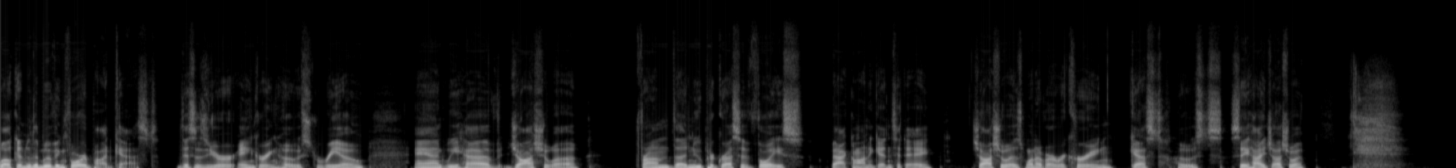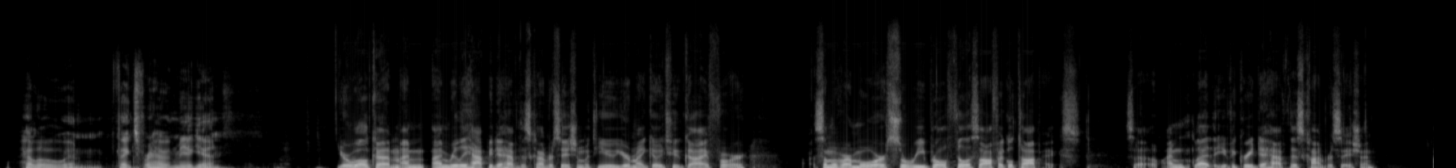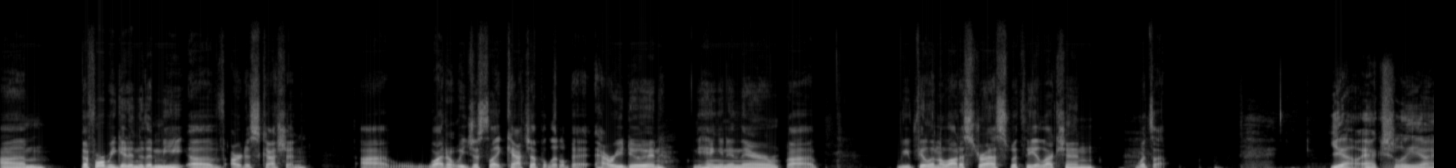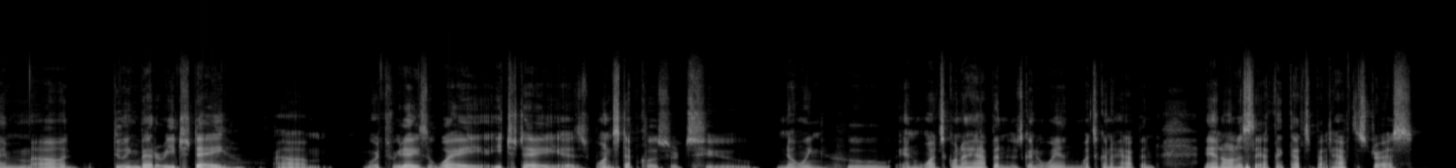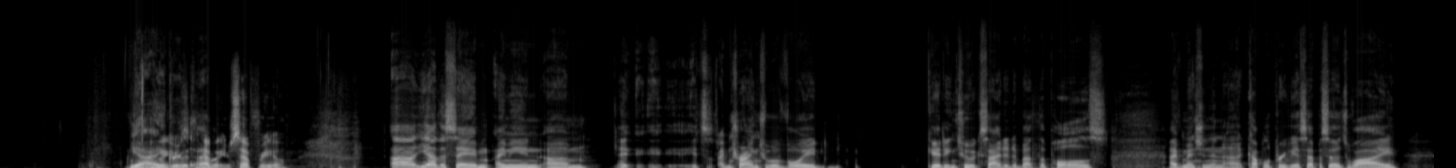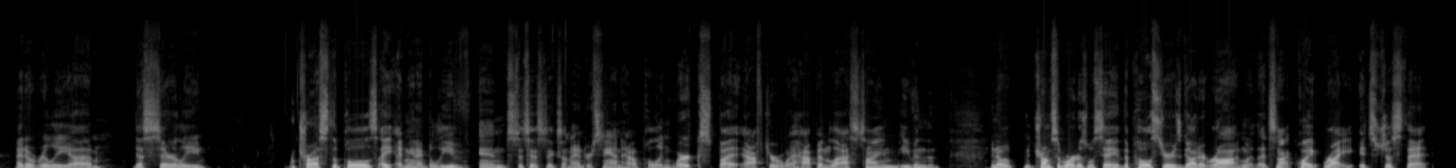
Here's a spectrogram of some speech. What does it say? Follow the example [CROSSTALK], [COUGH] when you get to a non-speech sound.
Welcome to the Moving Forward podcast. This is your anchoring host, Rio, and we have Joshua from the New Progressive Voice back on again today. Joshua is one of our recurring guest hosts. Say hi, Joshua. Hello, and thanks for having me again. You're welcome. I'm I'm really happy to have this conversation with you. You're my go-to guy for some of our more cerebral philosophical topics. So I'm glad that you've agreed to have this conversation. Um, before we get into the meat of our discussion, uh, why don't we just like catch up a little bit? How are you doing? You hanging in there? Uh, you feeling a lot of stress with the election? What's up? Yeah, actually, I'm uh, doing better each day. Um, we're three days away. Each day is one step closer to knowing who and what's going to happen, who's going to win, what's going to happen. And honestly, I think that's about half the stress. Yeah, I agree with that. How about yourself, Rio? Uh, yeah, the same. I mean, um, it, it, it's I'm trying to avoid getting too excited about the polls. I've mentioned in a couple of previous episodes why I don't really uh, necessarily trust the polls. I, I, mean, I believe in statistics and I understand how polling works, but after what happened last time, even the, you know, Trump supporters will say the pollsters got it wrong. That's not quite right. It's just that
